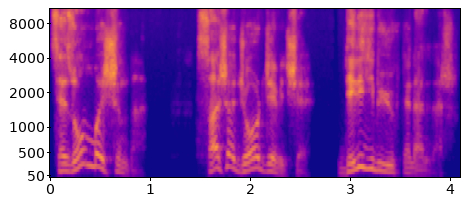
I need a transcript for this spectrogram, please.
Sezon başında Sasha Djordjevic'e deli gibi yüklenenler.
